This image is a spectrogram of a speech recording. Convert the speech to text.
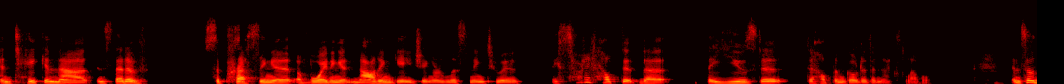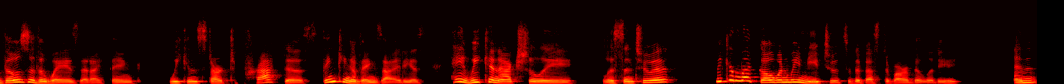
and taken that instead of suppressing it, avoiding it, not engaging or listening to it. They sort of helped it that they used it to help them go to the next level. And so those are the ways that I think we can start to practice thinking of anxiety as hey, we can actually listen to it. We can let go when we need to to the best of our ability. And,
